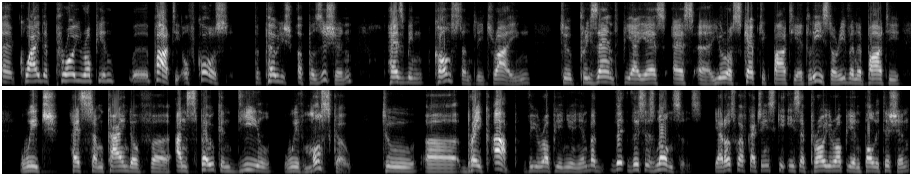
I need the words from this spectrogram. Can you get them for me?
a, quite a pro-European uh, party. Of course, the Polish opposition has been constantly trying to present PIS as a Eurosceptic party at least, or even a party which has some kind of uh, unspoken deal with Moscow to uh, break up the European Union, but th this is nonsense. Jarosław Kaczynski is a pro-European politician,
